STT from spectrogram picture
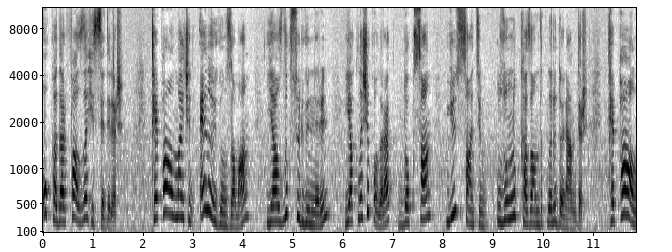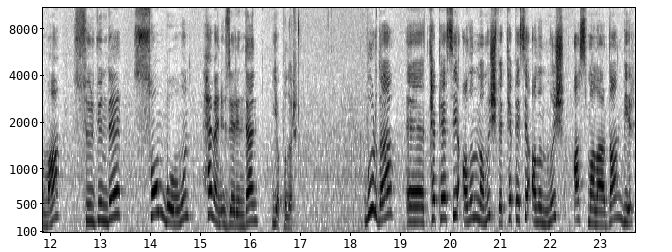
o kadar fazla hissedilir. Tepe alma için en uygun zaman yazlık sürgünlerin yaklaşık olarak 90-100 santim uzunluk kazandıkları dönemdir. Tepe alma sürgünde son boğumun hemen üzerinden yapılır. Burada e, tepesi alınmamış ve tepesi alınmış asmalardan bir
